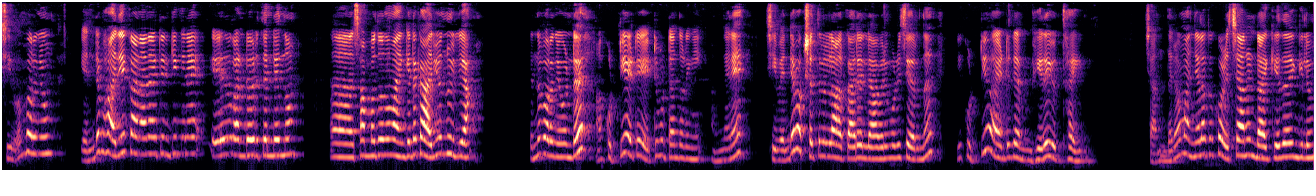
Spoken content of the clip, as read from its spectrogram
ശിവൻ പറഞ്ഞു എന്റെ ഭാര്യയെ കാണാനായിട്ട് എനിക്കിങ്ങനെ ഏത് കണ്ടൊരുത്തന്റെ ഒന്നും സമ്മതമൊന്നും വാങ്ങിക്കേണ്ട കാര്യമൊന്നുമില്ല. എന്ന് പറഞ്ഞുകൊണ്ട് ആ കുട്ടിയായിട്ട് ഏറ്റുമുട്ടാൻ തുടങ്ങി. അങ്ങനെ ശിവന്റെ പക്ഷത്തിലുള്ള ആൾക്കാരെല്ലാവരും കൂടി ചേർന്ന് ഈ കുട്ടിയുമായിട്ട് ഗംഭീര യുദ്ധമായി. ചന്ദനവും മഞ്ഞളൊക്കെ കുഴച്ചാണ് ഉണ്ടാക്കിയതെങ്കിലും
